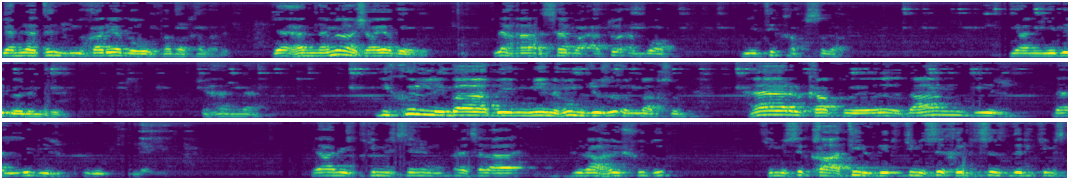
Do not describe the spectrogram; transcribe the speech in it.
Cennetin yukarıya doğru tabakaları. Cehennemin aşağıya doğru. Leha seb'atu ebvab. Yedi kapısı var. Yani yedi bölümlü. Cehennem. Likulli babin minhum cüz'un maksum. Her kapıdan bir belli bir grup gelir. Yani kimisinin mesela günahı şudur. Kimisi katildir, kimisi hırsızdır, kimisi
